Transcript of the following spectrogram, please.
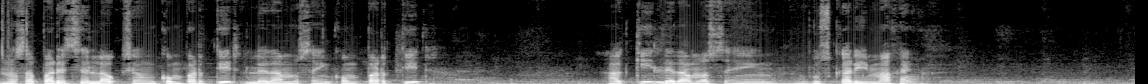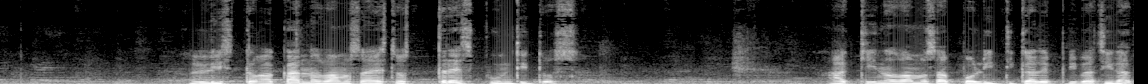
nos aparece la opción compartir. Le damos en compartir. Aquí le damos en buscar imagen. Listo. Acá nos vamos a estos tres puntitos. Aquí nos vamos a política de privacidad.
